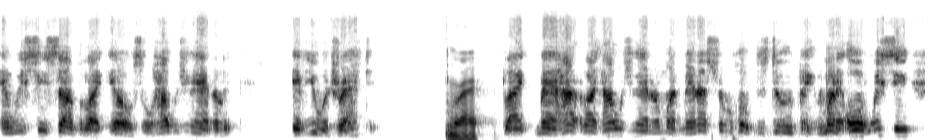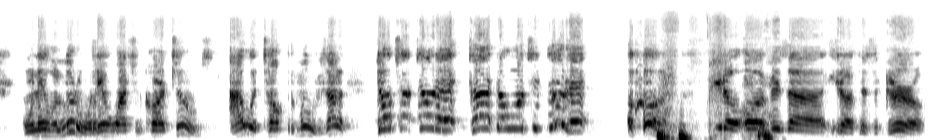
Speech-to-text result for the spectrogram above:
and we see something like, yo, so how would you handle it if you were drafted? Right. Like, man, how like how would you handle the money? Man, I sure hope this dude making money. Or we see when they were little, when they were watching cartoons, I would talk the movies. I would, don't you do that? God don't want you to do that. or you know, or if it's uh, you know, if it's a girl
